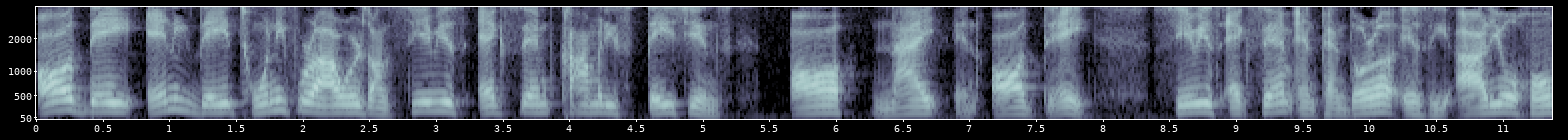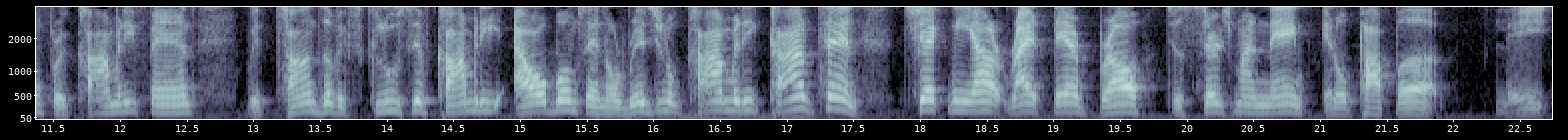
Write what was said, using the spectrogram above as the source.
all day, any day, 24 hours on Sirius XM comedy stations all night and all day. Sirius XM and Pandora is the audio home for comedy fans with tons of exclusive comedy albums and original comedy content. Check me out right there, bro. Just search my name, it'll pop up. Late.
